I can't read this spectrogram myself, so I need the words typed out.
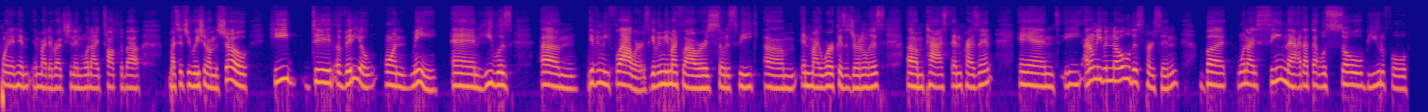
pointed him in my direction. And when I talked about my situation on the show, he did a video on me, and he was um giving me flowers giving me my flowers so to speak um in my work as a journalist um past and present. And he i don't even know this person but when i seen that i thought that was so beautiful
